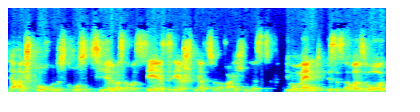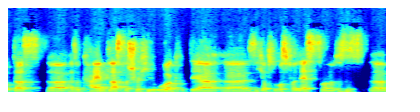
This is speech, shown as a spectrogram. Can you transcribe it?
der Anspruch und das große Ziel, was aber sehr, sehr schwer zu erreichen ist. Im Moment ist es aber so, dass äh, also kein plastischer Chirurg, der äh, sich auf sowas verlässt, sondern das ist, äh,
